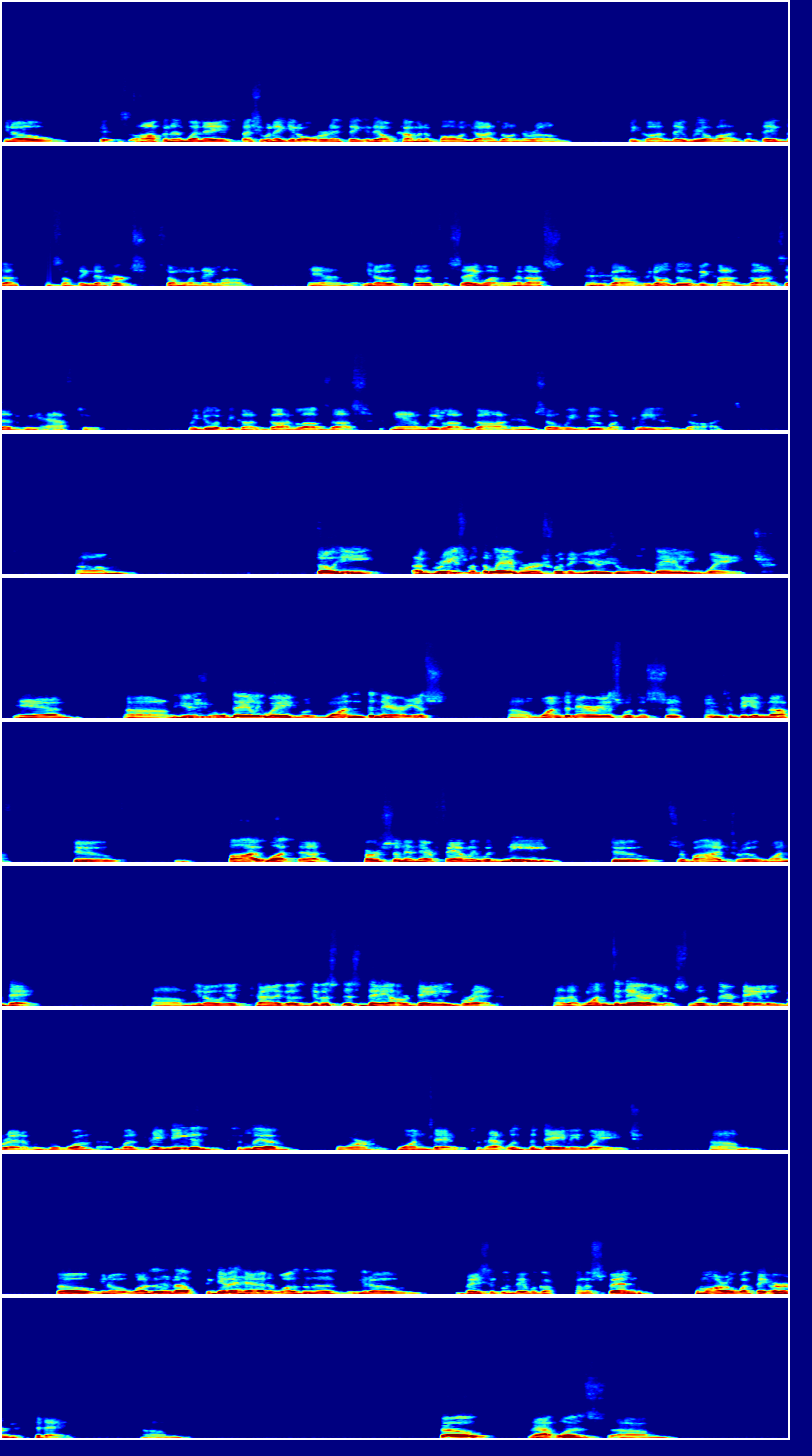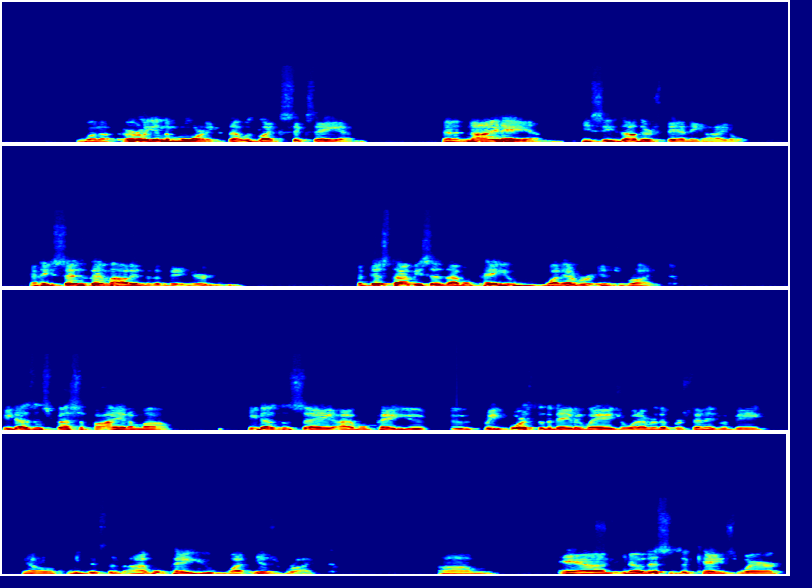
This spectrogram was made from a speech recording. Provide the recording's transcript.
you know, it's often when they, especially when they get older, they think they'll come and apologize on their own because they realize that they've done something that hurts someone they love. And, you know, so it's the same on us and God. We don't do it because God says we have to. We do it because God loves us and we love God. And so we do what pleases God. Um, so he agrees with the laborers for the usual daily wage. And uh, the usual daily wage was one denarius, uh, one denarius was assumed to be enough to buy what that person and their family would need to survive through one day. Um, you know, it kind of goes, give us this day our daily bread. Uh, that one denarius was their daily bread. It was the one what they needed to live for one day. So that was the daily wage. Um, so, you know, it wasn't enough to get ahead. It wasn't a, you know, basically they were going to spend tomorrow what they earned today. Um, so that was um, what uh, early in the morning. That was like 6 a.m. Then at 9 a.m., he sees others standing idle and he sends them out into the vineyard. But this time he says, I will pay you whatever is right. He doesn't specify an amount. He doesn't say, I will pay you three fourths of the daily wage or whatever the percentage would be. You know, he just says, I will pay you what is right. Um, and, you know, this is a case where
